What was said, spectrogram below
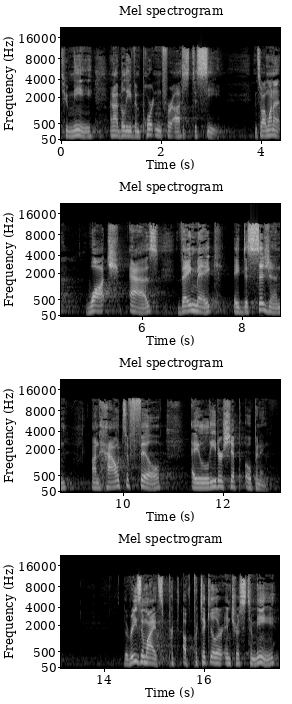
to me, and I believe important for us to see. And so I want to watch as they make a decision on how to fill a leadership opening. The reason why it's of particular interest to me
